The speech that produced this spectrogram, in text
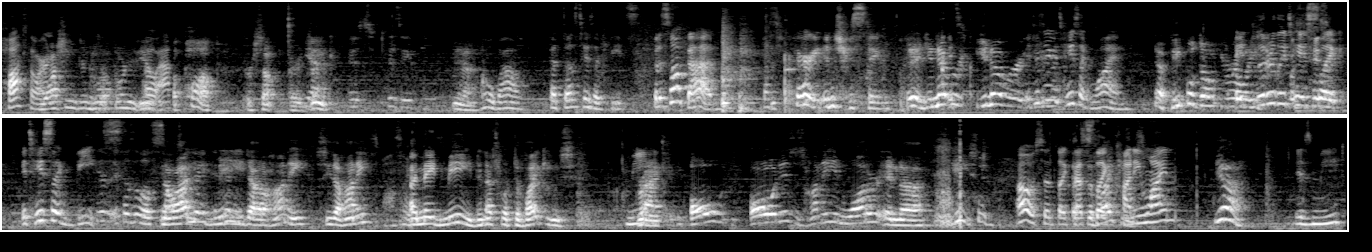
hawthorn. Washington hawthorn. Yeah, Oh, a pop or something, or a Yeah, drink. it's fizzy. Yeah. Oh wow, that does taste like beets, but it's not bad. That's very interesting. Yeah, you never, you never. It doesn't even taste like wine. Yeah, people don't really. It literally What's it tastes taste like it tastes like beets. It feels a little No, I made and mead out of honey. See the honey? like I made mead, and that's what the Vikings Mead? drank. All, all it is is honey and water and uh, yeast. Oh, so like That's that's, like Vikings. honey wine Yeah. is mead.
